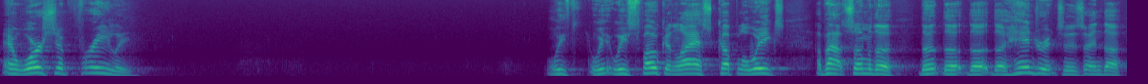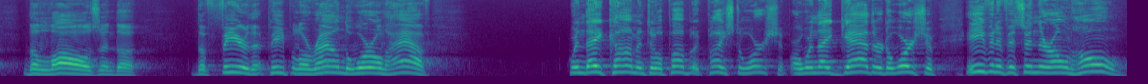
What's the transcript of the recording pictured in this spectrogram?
and worship freely? We've, we, we've spoken last couple of weeks about some of the, the, the, the, the hindrances and the, the laws and the, the fear that people around the world have when they come into a public place to worship or when they gather to worship, even if it's in their own home.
